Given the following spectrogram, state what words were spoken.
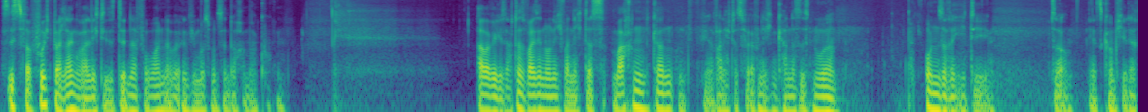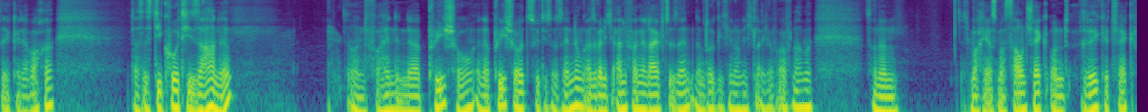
es ist zwar furchtbar langweilig, dieses Dinner for One, aber irgendwie muss man es dann doch immer gucken. Aber wie gesagt, das weiß ich noch nicht, wann ich das machen kann und wann ich das veröffentlichen kann. Das ist nur unsere Idee. So, jetzt kommt hier der Rilke der Woche. Das ist die Kurtisane. Und vorhin in der Pre-Show, in der Pre-Show zu dieser Sendung, also wenn ich anfange live zu senden, dann drücke ich hier noch nicht gleich auf Aufnahme, sondern ich mache erstmal Soundcheck und Rilke-Check.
